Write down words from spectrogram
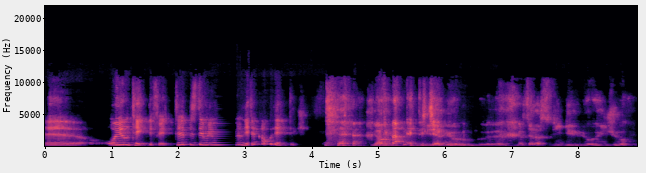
e, oyun teklif etti. Biz de memnuniyetle kabul ettik. Yani bilemiyorum. Ee, mesela sizin gibi bir oyuncu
